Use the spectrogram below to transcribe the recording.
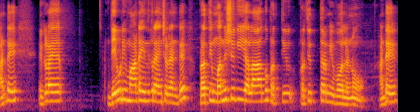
అంటే ఇక్కడ దేవుడి మాట ఎందుకు రాయించాడంటే ప్రతి మనిషికి ఎలాగో ప్రతి ప్రత్యుత్తరం ఇవ్వాలను అంటే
